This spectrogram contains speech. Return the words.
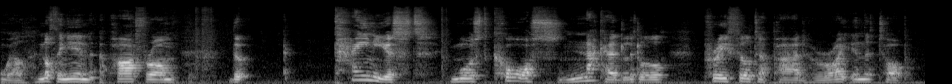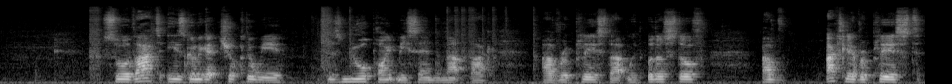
well, nothing in apart from the tiniest, most coarse, knackered little pre-filter pad right in the top. So that is going to get chucked away. There's no point me sending that back. I've replaced that with other stuff. I've actually I've replaced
